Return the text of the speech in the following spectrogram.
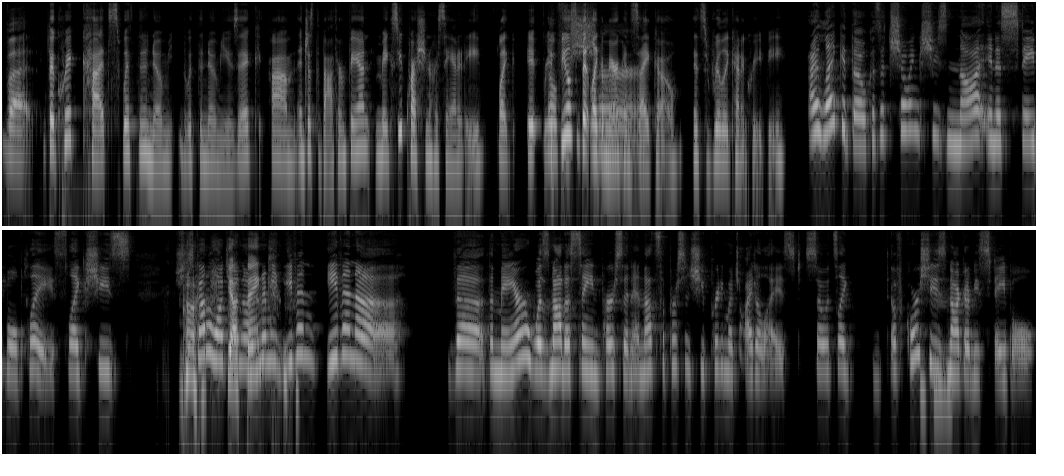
but the quick cuts with the no with the no music um and just the bathroom fan makes you question her sanity like it, it oh, feels a bit sure. like american psycho it's really kind of creepy i like it though because it's showing she's not in a stable place like she's she's got a lot going on and i mean even even uh the the mayor was not a sane person and that's the person she pretty much idolized so it's like of course mm-hmm. she's not going to be stable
